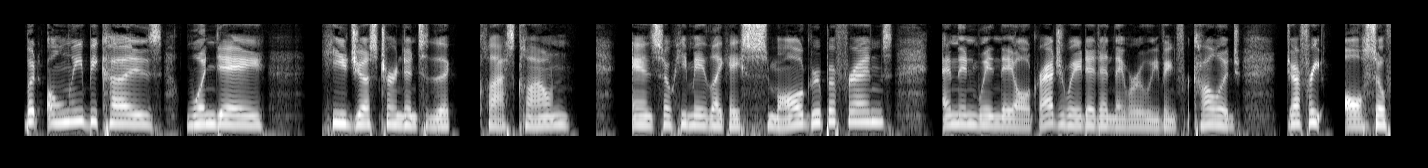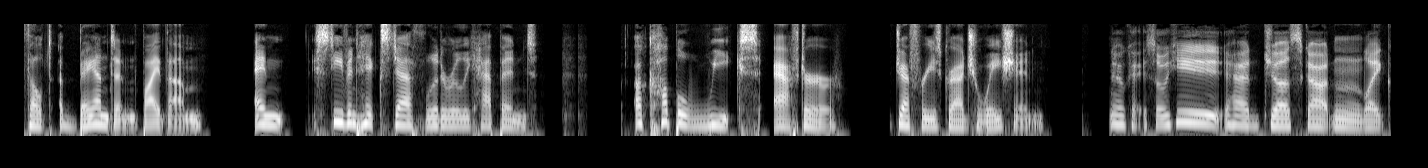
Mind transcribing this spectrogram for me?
but only because one day he just turned into the class clown. And so he made like a small group of friends. And then when they all graduated and they were leaving for college, Jeffrey also felt abandoned by them. And Stephen Hicks' death literally happened a couple weeks after Jeffrey's graduation. Okay, so he had just gotten like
